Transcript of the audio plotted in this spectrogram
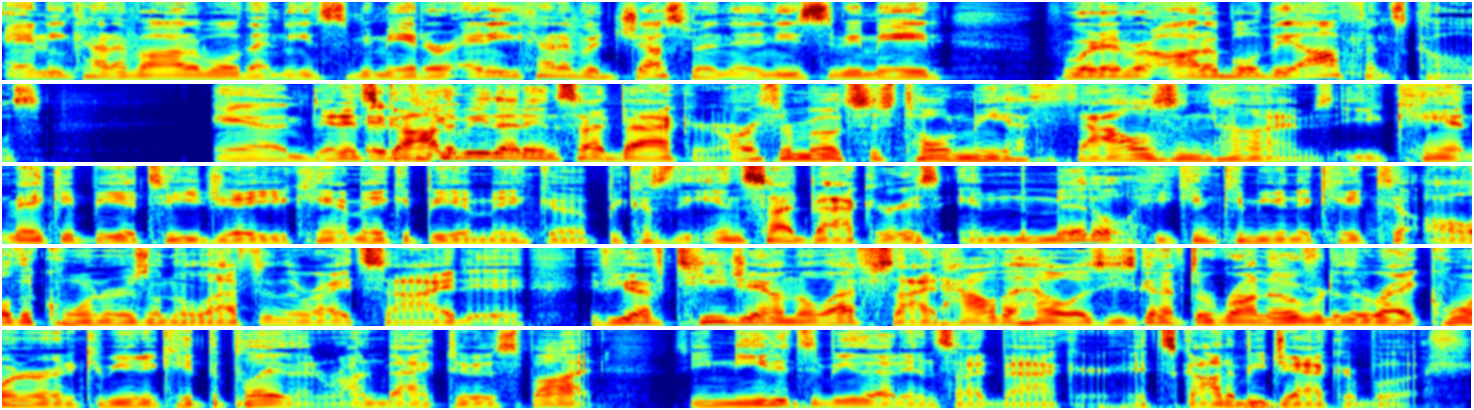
any kind of audible that needs to be made or any kind of adjustment that needs to be made for whatever audible the offense calls. And And it's got to be that inside backer. Arthur Moats has told me a thousand times you can't make it be a TJ, you can't make it be a Minkah because the inside backer is in the middle. He can communicate to all the corners on the left and the right side. If you have TJ on the left side, how the hell is he's going to have to run over to the right corner and communicate the play, and then run back to his spot? So you need it to be that inside backer. It's got to be Jack or Bush.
